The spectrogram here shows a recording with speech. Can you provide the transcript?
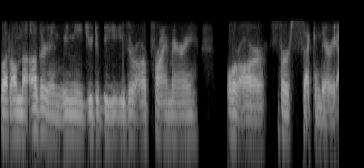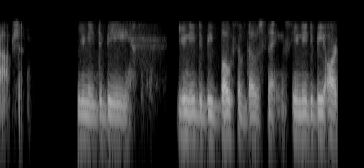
But on the other end, we need you to be either our primary or our first secondary option. You need to be you need to be both of those things. You need to be our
